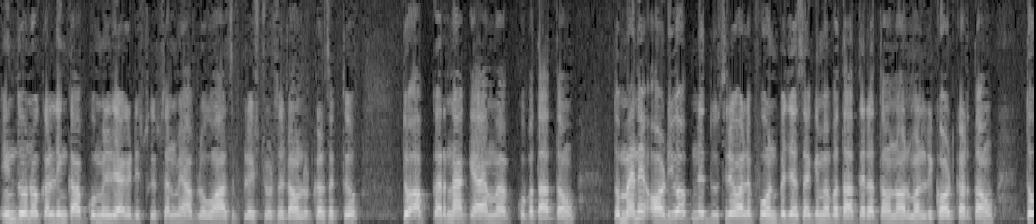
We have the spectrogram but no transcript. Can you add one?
इन दोनों का लिंक आपको मिल जाएगा डिस्क्रिप्शन में आप लोग वहाँ से प्ले स्टोर से डाउनलोड कर सकते हो। तो अब करना क्या है मैं आपको बताता हूँ। तो मैंने ऑडियो अपने दूसरे वाले फ़ोन पे जैसा कि मैं बताते रहता हूँ नॉर्मल रिकॉर्ड करता हूँ तो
